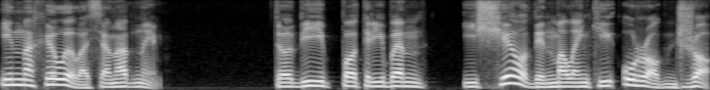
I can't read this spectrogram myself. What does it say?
і нахилилася над ним. Тобі потрібен іще один маленький урок, Джо,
